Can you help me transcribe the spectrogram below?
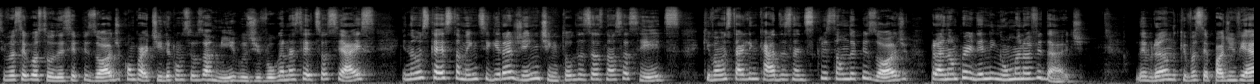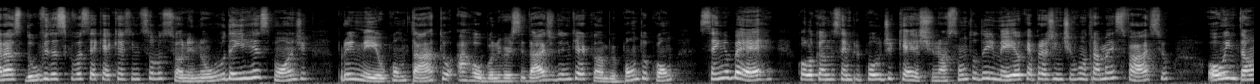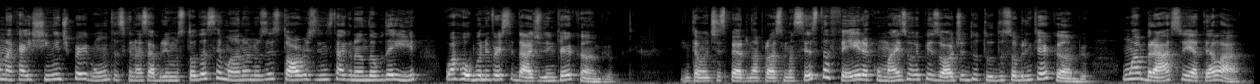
Se você gostou desse episódio, compartilhe com seus amigos, divulga nas redes sociais e não esquece também de seguir a gente em todas as nossas redes, que vão estar linkadas na descrição do episódio para não perder nenhuma novidade. Lembrando que você pode enviar as dúvidas que você quer que a gente solucione no UDI Responde para o e-mail contato arroba universidadedointercâmbio.com sem o BR, colocando sempre podcast no assunto do e-mail que é para a gente encontrar mais fácil ou então na caixinha de perguntas que nós abrimos toda semana nos stories do Instagram da UDI, o arroba Universidade do Intercâmbio. Então eu te espero na próxima sexta-feira com mais um episódio do Tudo sobre Intercâmbio. Um abraço e até lá!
